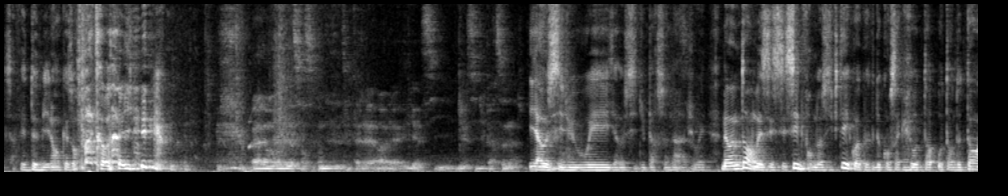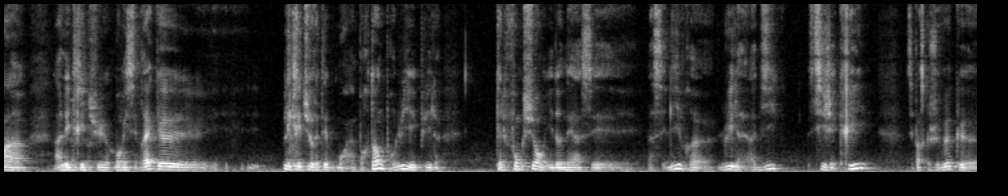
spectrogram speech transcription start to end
ça fait 2000 ans qu'elles n'ont pas travaillé. Ouais, on revient sur ce qu'on disait tout à l'heure, voilà, il, y a aussi, aussi du personnage. Il y a aussi du, oui, il y a aussi du personnage, oui. Mais en même temps, c'est- une forme quoi, que de consacrer autant, autant de temps à, à l'écriture. Bon, mais c'est vrai que l'écriture était bon, importante pour lui, et puis le- quelle fonction il donnait à ses, à ses livres. Lui, il a dit si j'écris, c'est parce que je veux que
